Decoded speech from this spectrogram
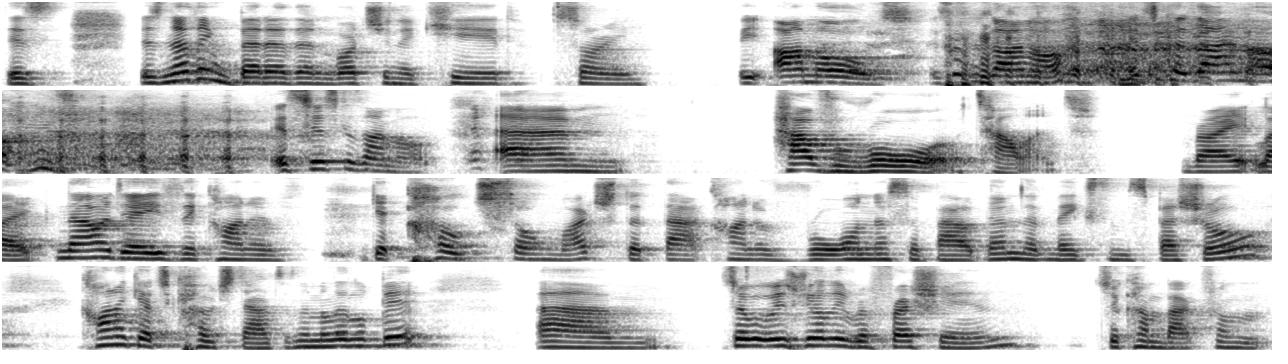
there's, there's nothing better than watching a kid. Sorry, I'm old. It's because I'm old. It's because I'm old. It's just because I'm old. Um, have raw talent, right? Like nowadays, they kind of get coached so much that that kind of rawness about them that makes them special kind of gets coached out of them a little bit. Um, so it was really refreshing to come back from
